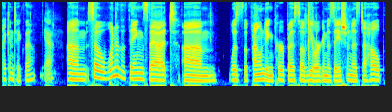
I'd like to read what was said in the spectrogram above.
I can take that. Yeah. Um, so one of the things that um, was the founding purpose of the organization is to help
